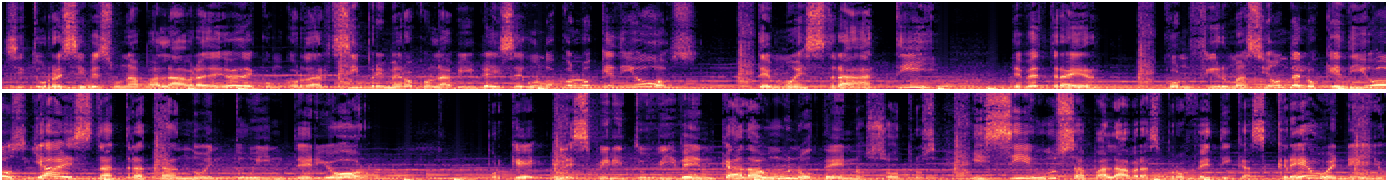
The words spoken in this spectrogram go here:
si tú recibes una palabra, debe de concordar, sí, primero con la Biblia y segundo con lo que Dios te muestra a ti. Debe traer confirmación de lo que Dios ya está tratando en tu interior. Porque el Espíritu vive en cada uno de nosotros. Y si usa palabras proféticas, creo en ello.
